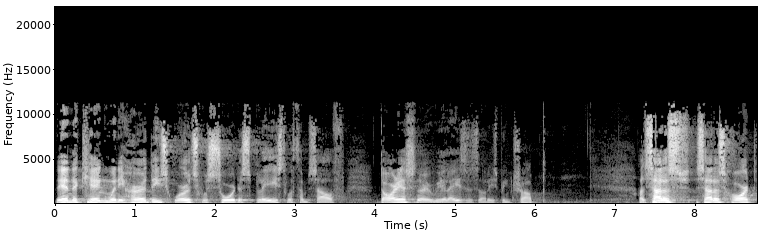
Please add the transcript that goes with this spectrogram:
Then the king, when he heard these words, was sore displeased with himself. Darius now realizes that he's been trapped and set his, set his heart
